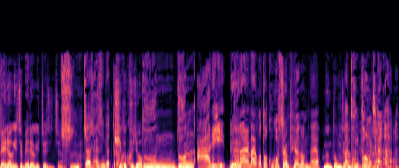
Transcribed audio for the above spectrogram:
매력 있죠, 매력 있죠, 진짜. 진짜 잘생겼더라고요. 키도 크죠? 그 눈, 눈알이, 예. 눈알 말고 더 고급스러운 표현 없나요? 눈동자. 아, 눈동자가.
